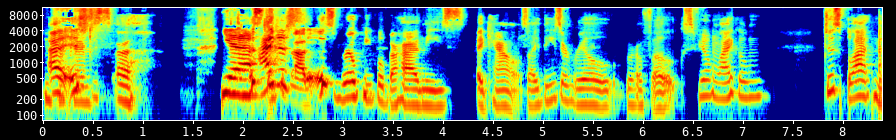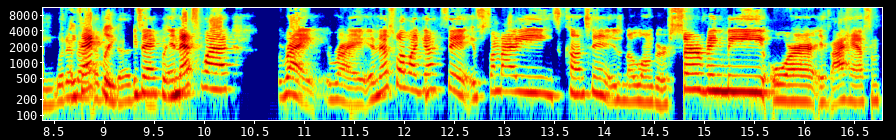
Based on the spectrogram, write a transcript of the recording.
It's, I, okay. it's just. Uh, yeah, I just about it. It's real people behind these accounts. Like these are real, real folks. If you don't like them, just block me. Whatever. Exactly, exactly, and that's why. Right, right, and that's why, like I said, if somebody's content is no longer serving me, or if I have some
